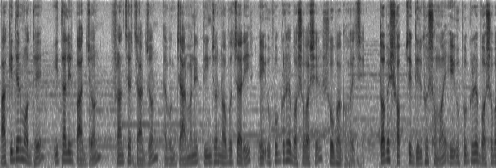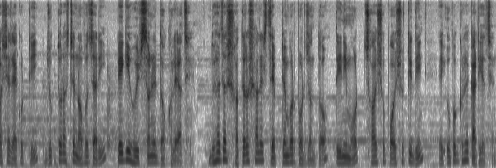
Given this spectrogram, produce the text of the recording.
বাকিদের মধ্যে ইতালির পাঁচজন ফ্রান্সের চারজন এবং জার্মানির তিনজন নভোচারীর এই উপগ্রহে বসবাসের সৌভাগ্য হয়েছে। তবে সবচেয়ে দীর্ঘ সময় এই উপগ্রহে বসবাসের রেকর্ডটি যুক্তরাষ্ট্রের নভোচারী পেগি হুইটসনের দখলে আছে। দুই হাজার সতেরো সালের সেপ্টেম্বর পর্যন্ত তিনি মোট ছয়শো পঁয়ষট্টি দিন এই উপগ্রহে কাটিয়েছেন।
